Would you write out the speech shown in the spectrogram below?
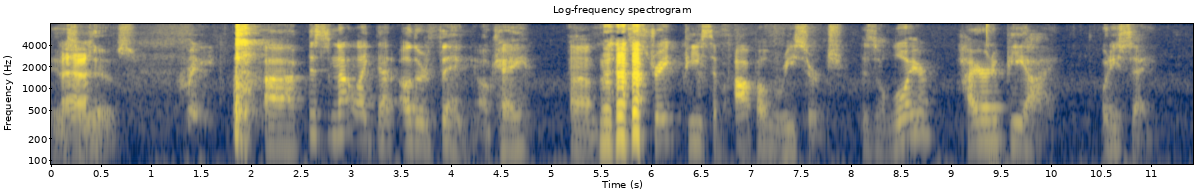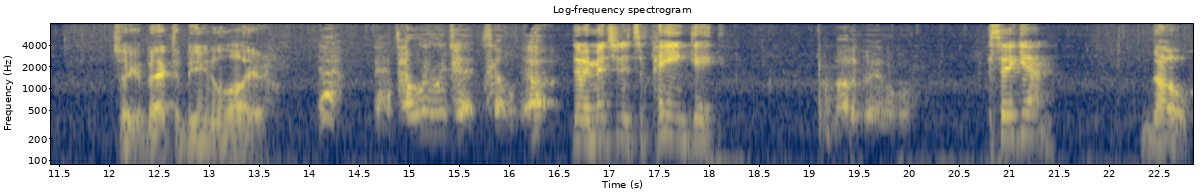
Yes, Uh. it is. Uh, this is not like that other thing, okay? Um, it's a straight piece of Oppo research. This is a lawyer hiring a PI. What do you say? So you're back to being a lawyer. Yeah, yeah, totally legit. So, uh, did I mention it's a paying gig? Not available. Say again. No.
